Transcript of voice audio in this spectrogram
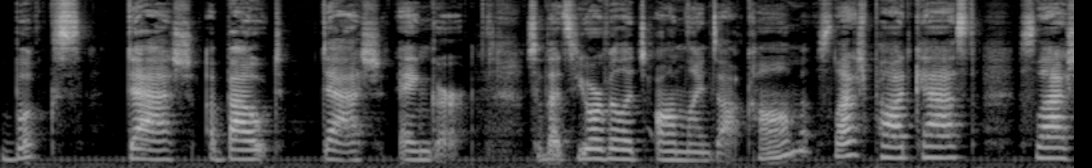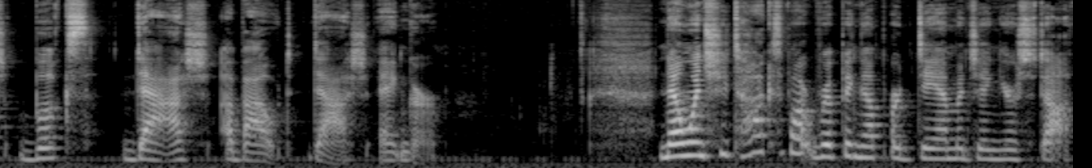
books dash about dash anger. So that's yourvillageonline.com slash podcast slash books dash about dash anger. Now, when she talks about ripping up or damaging your stuff,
